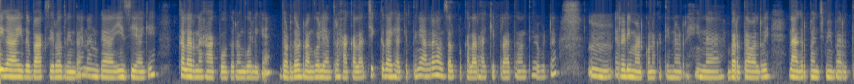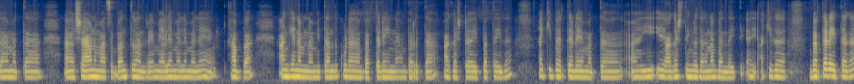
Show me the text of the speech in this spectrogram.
ಈಗ ಇದು ಬಾಕ್ಸ್ ಇರೋದ್ರಿಂದ ನನಗೆ ಈಸಿಯಾಗಿ ಕಲರ್ನ ಹಾಕ್ಬೋದು ರಂಗೋಲಿಗೆ. ದೊಡ್ಡ ದೊಡ್ಡ ರಂಗೋಲಿ ಅಂತೂ ಹಾಕಲ್ಲ. ಚಿಕ್ಕದಾಗಿ ಹಾಕಿರ್ತೀನಿ. ಅದ್ರಾಗ ಒಂದು ಸ್ವಲ್ಪ ಕಲರ್ ಹಾಕಿಟ್ರಾತು ಅಂತ ಹೇಳ್ಬಿಟ್ಟು ರೆಡಿ ಮಾಡ್ಕೊಳಕತ್ತೀನಿ ನೋಡಿರಿ. ಇನ್ನು ಬರ್ತಾವಲ್ರಿ. ನಾಗರ ಪಂಚಮಿ ಬರುತ್ತಾ ಮತ್ತು ಶ್ರಾವಣ ಮಾಸ ಬಂತು ಅಂದರೆ ಮೇಲೆ ಮೇಲೆ ಮೇಲೆ ಹಬ್ಬ. ಹಂಗೆ ನಮ್ಮ ನಮಿತಾಂದು ಕೂಡ ಬರ್ತಡೇ ಇನ್ನು ಬರುತ್ತೆ ಆಗಸ್ಟ್ ಇಪ್ಪತ್ತೈದು. ಆಕೆ ಬರ್ತಡೇ ಮತ್ತು ಈ ಆಗಸ್ಟ್ ತಿಂಗಳದಾಗನ ಬಂದೈತಿ. ಆಕಿದ ಬರ್ತಡೇ ಇದ್ದಾಗ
